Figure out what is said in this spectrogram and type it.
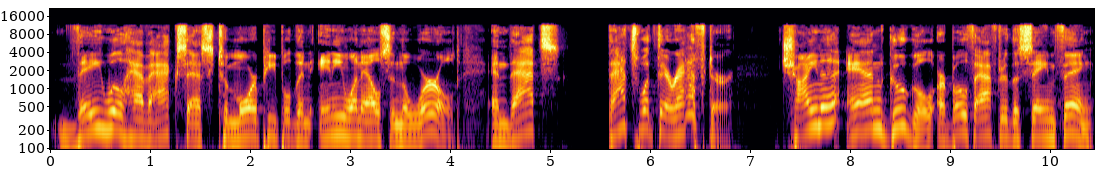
they will have access to more people than anyone else in the world. And that's that's what they're after. China and Google are both after the same thing.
